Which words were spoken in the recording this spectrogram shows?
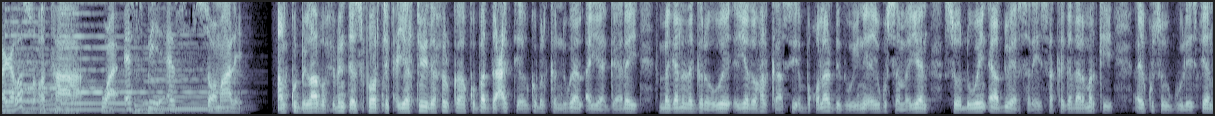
nagala socotaa. Waa s b s soomaali aan ku bilaabo xubinta sboortiga ciyaartooyda xulka kubadda cagta ee gobolka nugaal ayaa gaadhay magaalada garoowe iyadoo halkaasi boqolaal dadweyne ay ugu sameeyeen soo dhoweyn aada u heersanaysa ka gadaal markii ay ku soo guulaysteen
